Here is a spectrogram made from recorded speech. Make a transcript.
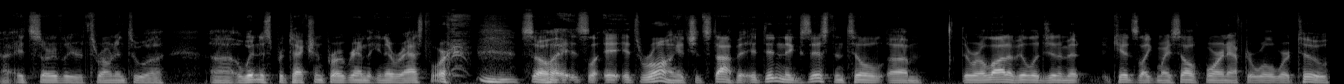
Uh, it's sort of you're thrown into a, uh, a witness protection program that you never asked for. so it's it's wrong. It should stop. It, it didn't exist until um, there were a lot of illegitimate kids like myself born after World War II.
